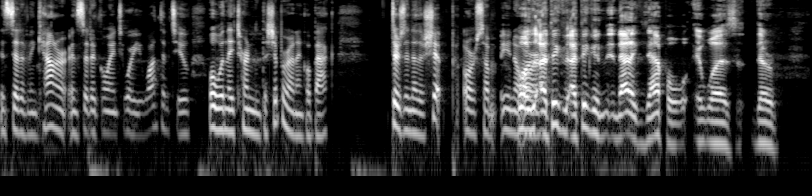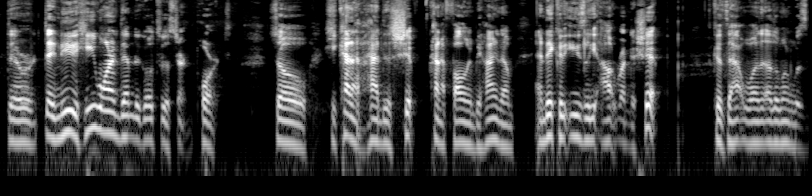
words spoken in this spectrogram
instead of encounter instead of going to where you want them to. Well when they turn the ship around and go back there's another ship or some you know well or, i think i think in, in that example it was there there they needed he wanted them to go to a certain port. So he kind of had this ship kind of following behind them and they could easily outrun the ship because that one the other one was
